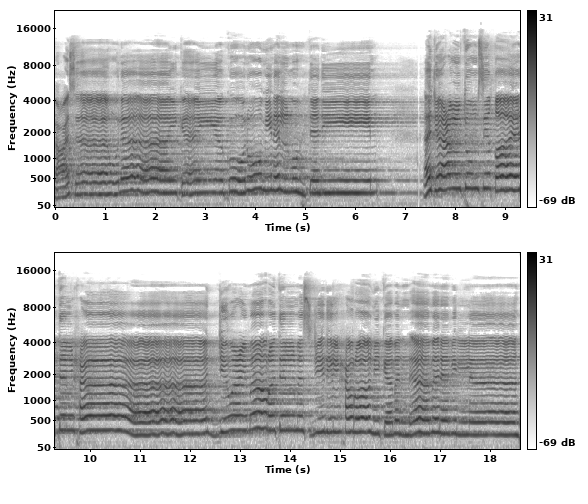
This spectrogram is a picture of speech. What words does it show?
فعسى أولئك أن يكونوا من المهتدين أجعلتم سقاية الحاج كمن آمن بالله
